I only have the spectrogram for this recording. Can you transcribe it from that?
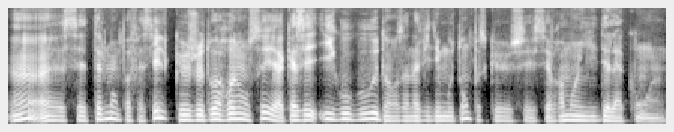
Hein, euh, c'est tellement pas facile que je dois renoncer à caser Igougou dans un avis des moutons parce que c'est vraiment une idée la con. Hein.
